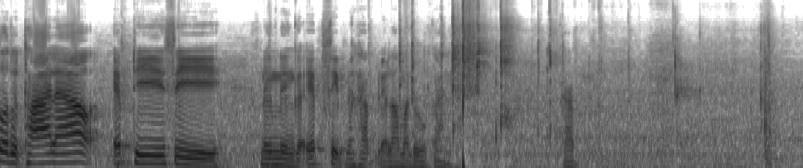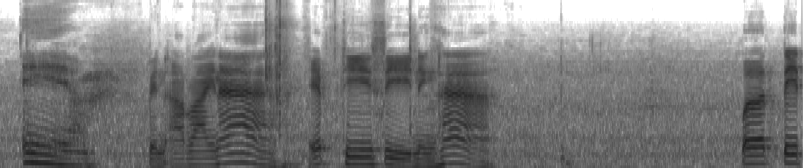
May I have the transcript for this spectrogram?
ตัวสุดท้ายแล้ว FT 4 1 1 กับ F10 นะครับ เดี๋ยวเรามาดูกันครับเอเป็นอะไรนะ FT 4 1 5เปิดติด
